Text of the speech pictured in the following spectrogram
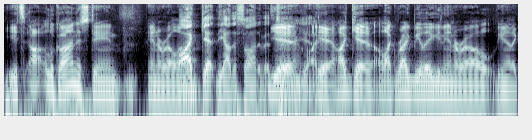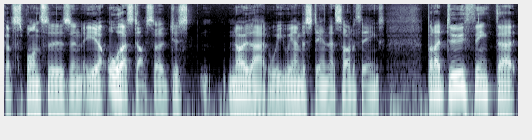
it's uh, look, I understand NRL. I get the other side of it yeah, too. Yeah, yeah, I get it. Like rugby league and the NRL, you know, they got sponsors and you know all that stuff. So just know that we we understand that side of things. But I do think that,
